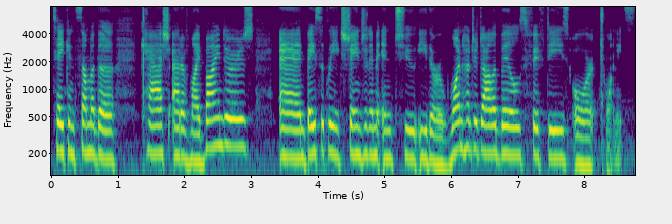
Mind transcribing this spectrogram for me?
taking some of the cash out of my binders and basically exchanging them into either $100 bills, 50s, or 20s.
